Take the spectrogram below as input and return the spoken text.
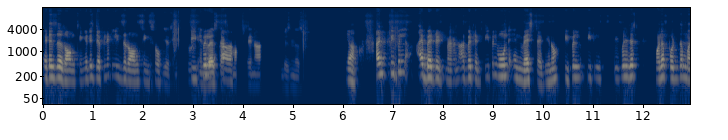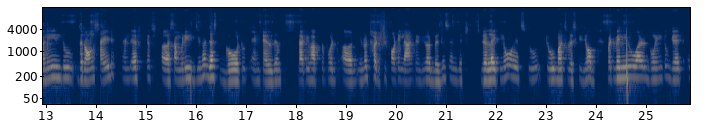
it is the wrong thing. It is definitely the wrong thing. So yes. People, invest that uh, in our business. yeah, and people, I bet it, man. I bet it. People won't invest it. You know, people, people, people just want to put the money into the wrong side. And if if uh, somebody, you know, just go to and tell them that you have to put, uh, you know, thirty to forty lakhs into your business, and they- they're like, no, it's too too much risky job. But when you are going to get a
